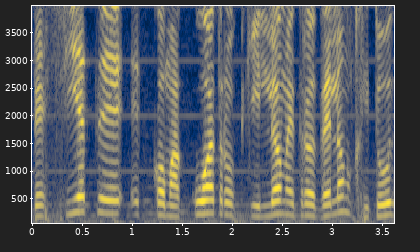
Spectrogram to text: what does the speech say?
de 7,4 kilómetros de longitud,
